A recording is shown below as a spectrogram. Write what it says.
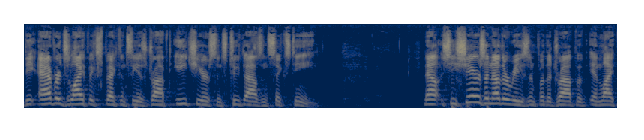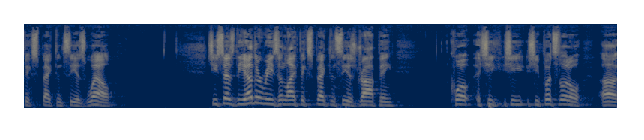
The average life expectancy has dropped each year since 2016. Now, she shares another reason for the drop of, in life expectancy as well. She says the other reason life expectancy is dropping, quote, she, she, she puts a little uh,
